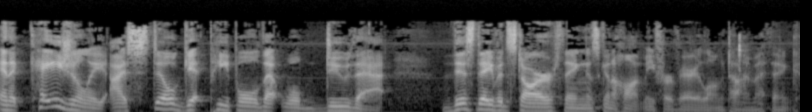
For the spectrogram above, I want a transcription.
and occasionally I still get people that will do that. This David Starr thing is going to haunt me for a very long time, I think.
